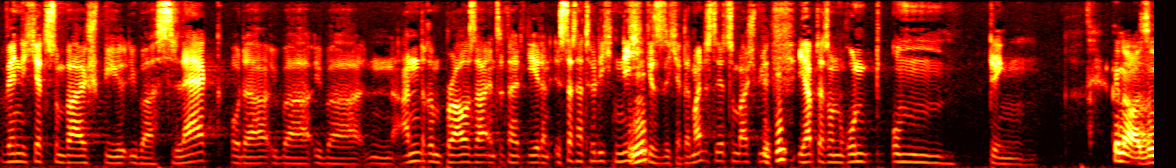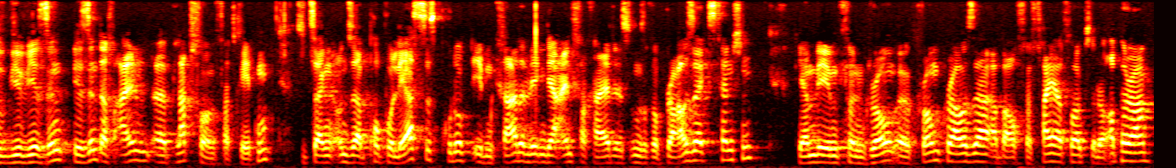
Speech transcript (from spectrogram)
wenn ich jetzt zum Beispiel über Slack oder über, über einen anderen Browser ins Internet gehe, dann ist das natürlich nicht gesichert. Da meintest du jetzt zum Beispiel, ihr habt da so ein Rundum-Ding. Genau, also wir, wir, sind, wir sind auf allen äh, Plattformen vertreten. Sozusagen unser populärstes Produkt, eben gerade wegen der Einfachheit, ist unsere Browser-Extension. Die haben wir eben für einen Chrome- äh, Chrome-Browser, aber auch für Firefox oder Opera.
